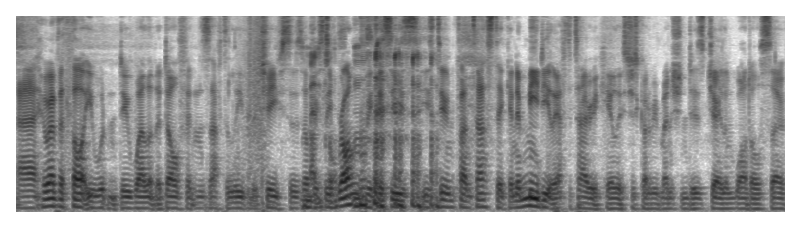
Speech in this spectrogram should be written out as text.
Uh, whoever thought he wouldn't do well at the Dolphins after leaving the Chiefs is obviously Mental. wrong because he's he's doing fantastic. And immediately after Tyreek Hill, it's just got to be mentioned is Jaylen Waddle. So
